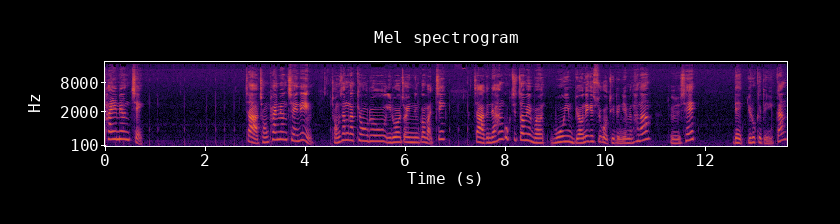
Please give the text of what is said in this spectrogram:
팔면체. 자, 정팔면체는 정삼각형으로 이루어져 있는 거 맞지? 자, 근데 한 꼭지점에 모- 모인 면의 개수가 어떻게 되냐면 하나, 둘, 셋, 넷 이렇게 되니까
